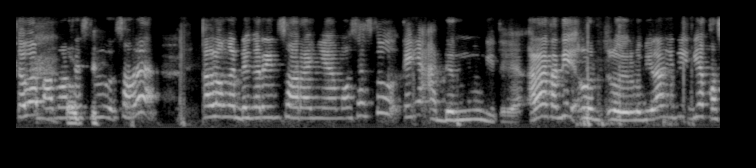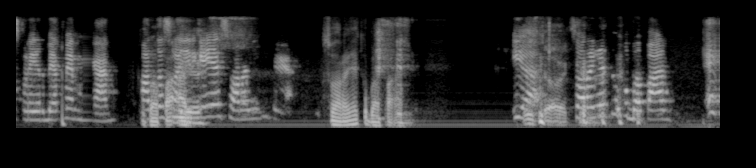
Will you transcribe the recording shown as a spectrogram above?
Coba Pak Moses Oke. dulu. Soalnya kalau ngedengerin suaranya Moses tuh kayaknya adem gitu ya. Karena tadi lu, lu, lu bilang ini dia cosplayer Batman kan. Pantas lah, jadi kayaknya suaranya tuh kayak, Suaranya kebapaan. iya, suaranya tuh kebapaan eh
